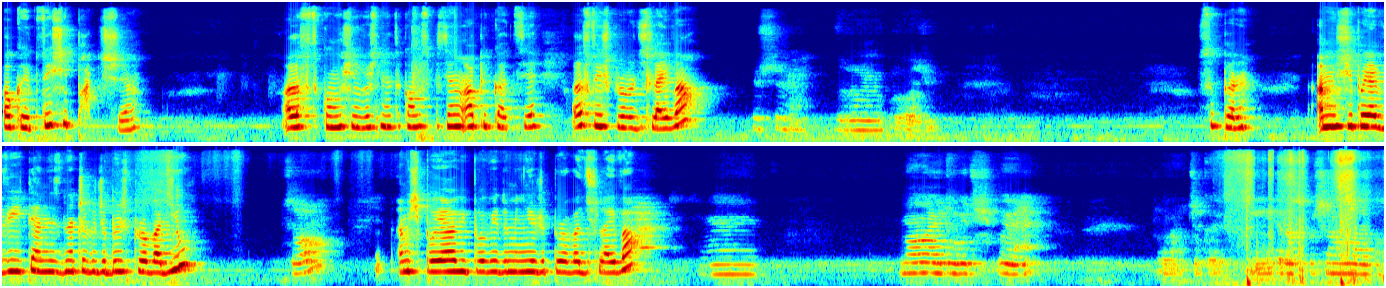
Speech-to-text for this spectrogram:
Okej, tutaj się patrzy. Ale w tylko musi wejść na taką specjalną aplikację. Ale w już prowadzić live'a? Jeszcze nie. Super. A mi się pojawi ten znaczek, że będziesz prowadził? Co? A mi się pojawi powiadomienie, że prowadzisz live'a? Mm. No, na YouTube ci się pojawi. Dobra, czekaj. I rozpoczynam live'a.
